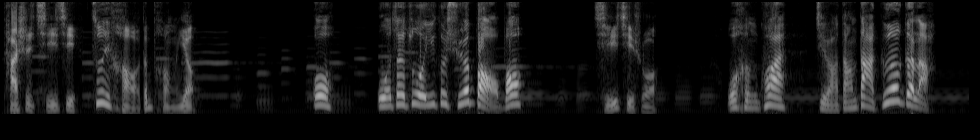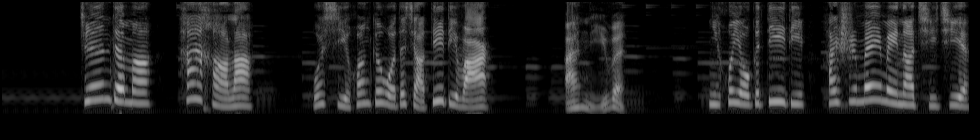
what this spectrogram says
她是琪琪最好的朋友。哦，我在做一个雪宝宝。琪琪说。我很快就要当大哥哥了。真的吗？太好了！我喜欢跟我的小弟弟玩。安妮问：“你会有个弟弟还是妹妹呢？”琪琪。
